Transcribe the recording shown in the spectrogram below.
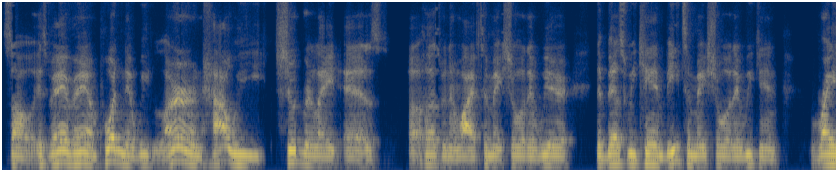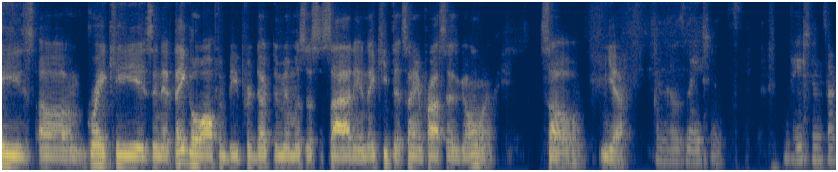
So it's very, very important that we learn how we should relate as a husband and wife to make sure that we're the best we can be to make sure that we can raise um, great kids and that they go off and be productive members of society and they keep that same process going. So yeah. And those nations, nations are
